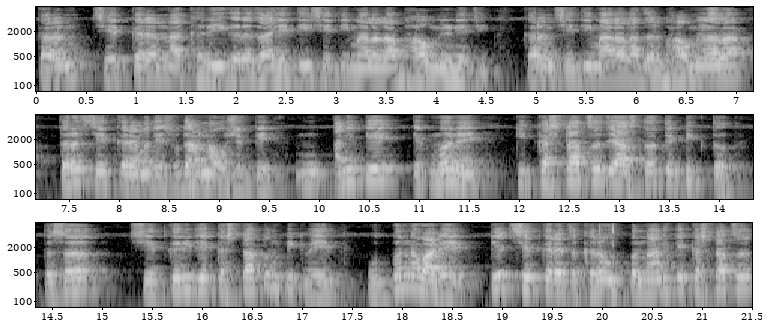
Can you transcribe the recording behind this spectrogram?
कारण शेतकऱ्यांना खरी गरज आहे ती शेतीमालाला भाव मिळण्याची. कारण शेतीमालाला जर भाव मिळाला तरच शेतकऱ्यामध्ये सुधारणा होऊ शकते. आणि ते एक मन आहे की कष्टाचं जे असतं ते टिकतं. तसं शेतकरी जे कष्टातून पिकवेल उत्पन्न वाढेल तेच शेतकऱ्याचं खरं उत्पन्न आणि ते कष्टाचं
